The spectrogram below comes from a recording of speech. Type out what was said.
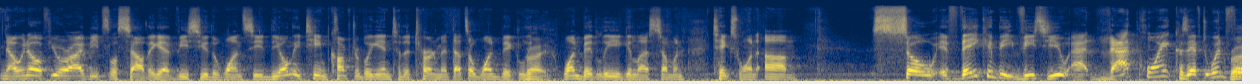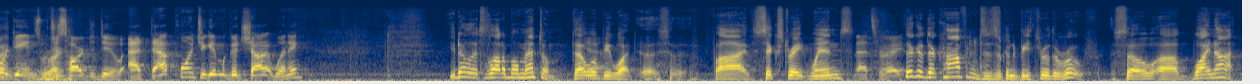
Now we know if URI beats LaSalle, they get VCU the one seed. The only team comfortably into the tournament. That's a one big league, right. one bid league unless someone takes one. Um, so if they can beat VCU at that point, because they have to win four right. games, which right. is hard to do. At that point, you give them a good shot at winning. You know, that's a lot of momentum. That yeah. would be what, uh, five, six straight wins? That's right. Their, their confidence is going to be through the roof. So uh, why not?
